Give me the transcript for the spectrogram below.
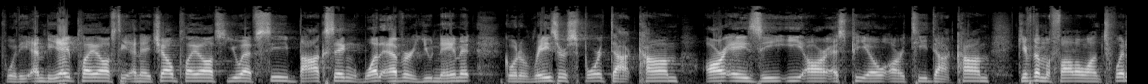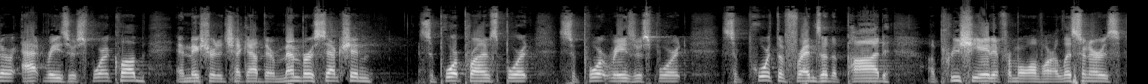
for the NBA playoffs, the NHL playoffs, UFC, boxing, whatever, you name it. Go to razorsport.com, R A Z E R S P O R T dot com. Give them a follow on Twitter at Razor Sport Club and make sure to check out their member section. Support Prime Sport, support Razor Sport, support the friends of the pod. Appreciate it from all of our listeners.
